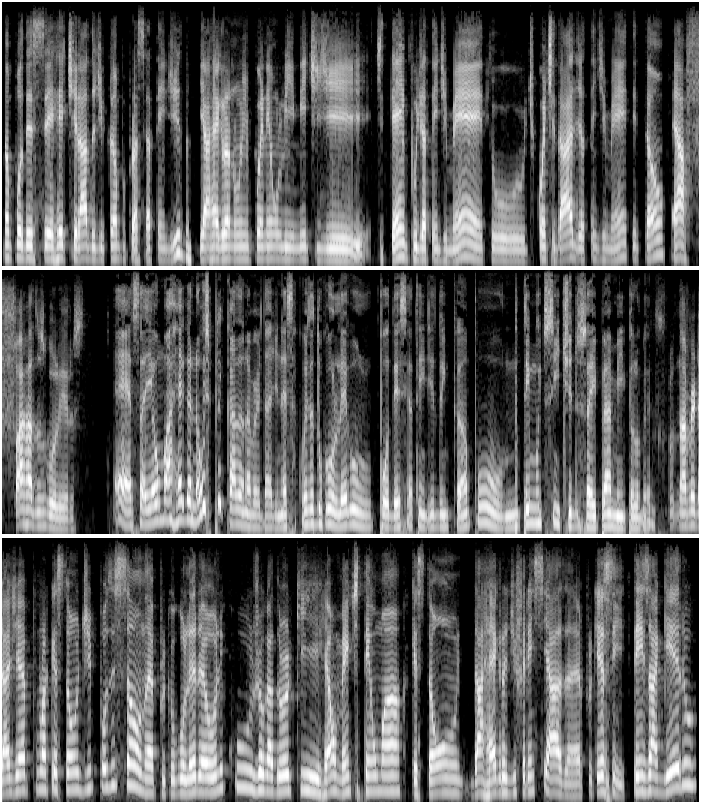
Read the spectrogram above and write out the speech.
não poder ser retirado de campo para ser atendido, e a regra não impõe nenhum limite de, de tempo de atendimento, de quantidade de atendimento, então é a farra dos goleiros. É, essa aí é uma regra não explicada, na verdade, né? Essa coisa do goleiro poder ser atendido em campo, não tem muito sentido isso aí para mim, pelo menos. Na verdade é por uma questão de posição, né? Porque o goleiro é o único jogador que realmente tem uma questão da regra diferenciada, né? Porque assim, tem zagueiro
